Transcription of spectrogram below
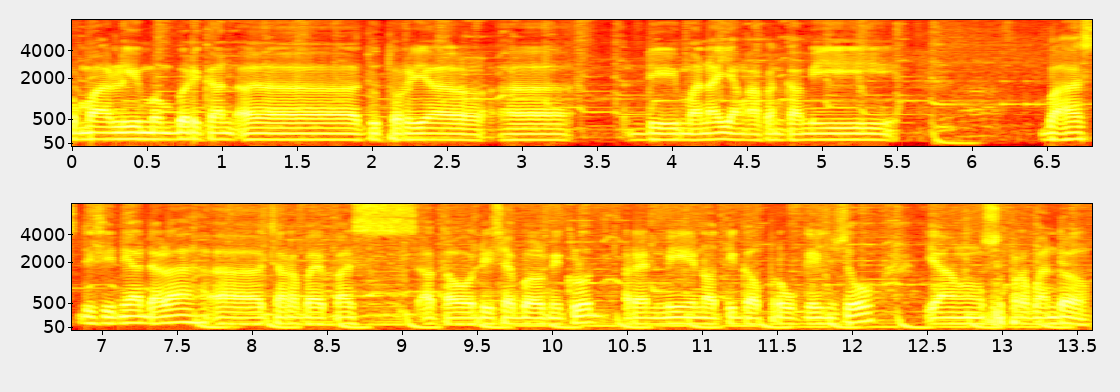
kembali memberikan uh, tutorial uh, di mana yang akan kami bahas di sini adalah uh, cara bypass atau disable micloud Redmi Note 3 Pro Genzo yang super bundle.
